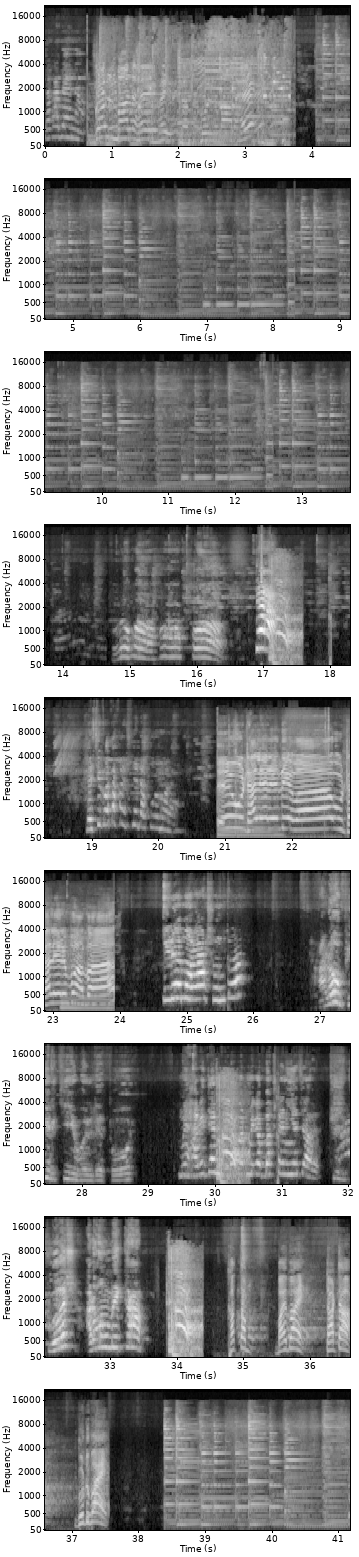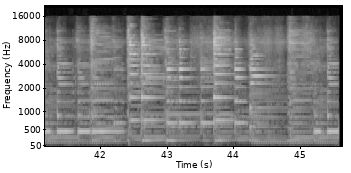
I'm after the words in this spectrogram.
গোলমাল গোলমাল বেশি কথা না ডাকুর মারা। এ উঠালে রে দেবা উঠালে রে বাবা। কিরে মরা শুনতো আরও ফির কি বললে তোর? মুই হাগে যাই মেকআপ মেকআপ বক্সটা নিয়ে চল বস আর ও মেকআপ খতম বাই বাই টাটা গুড বাই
